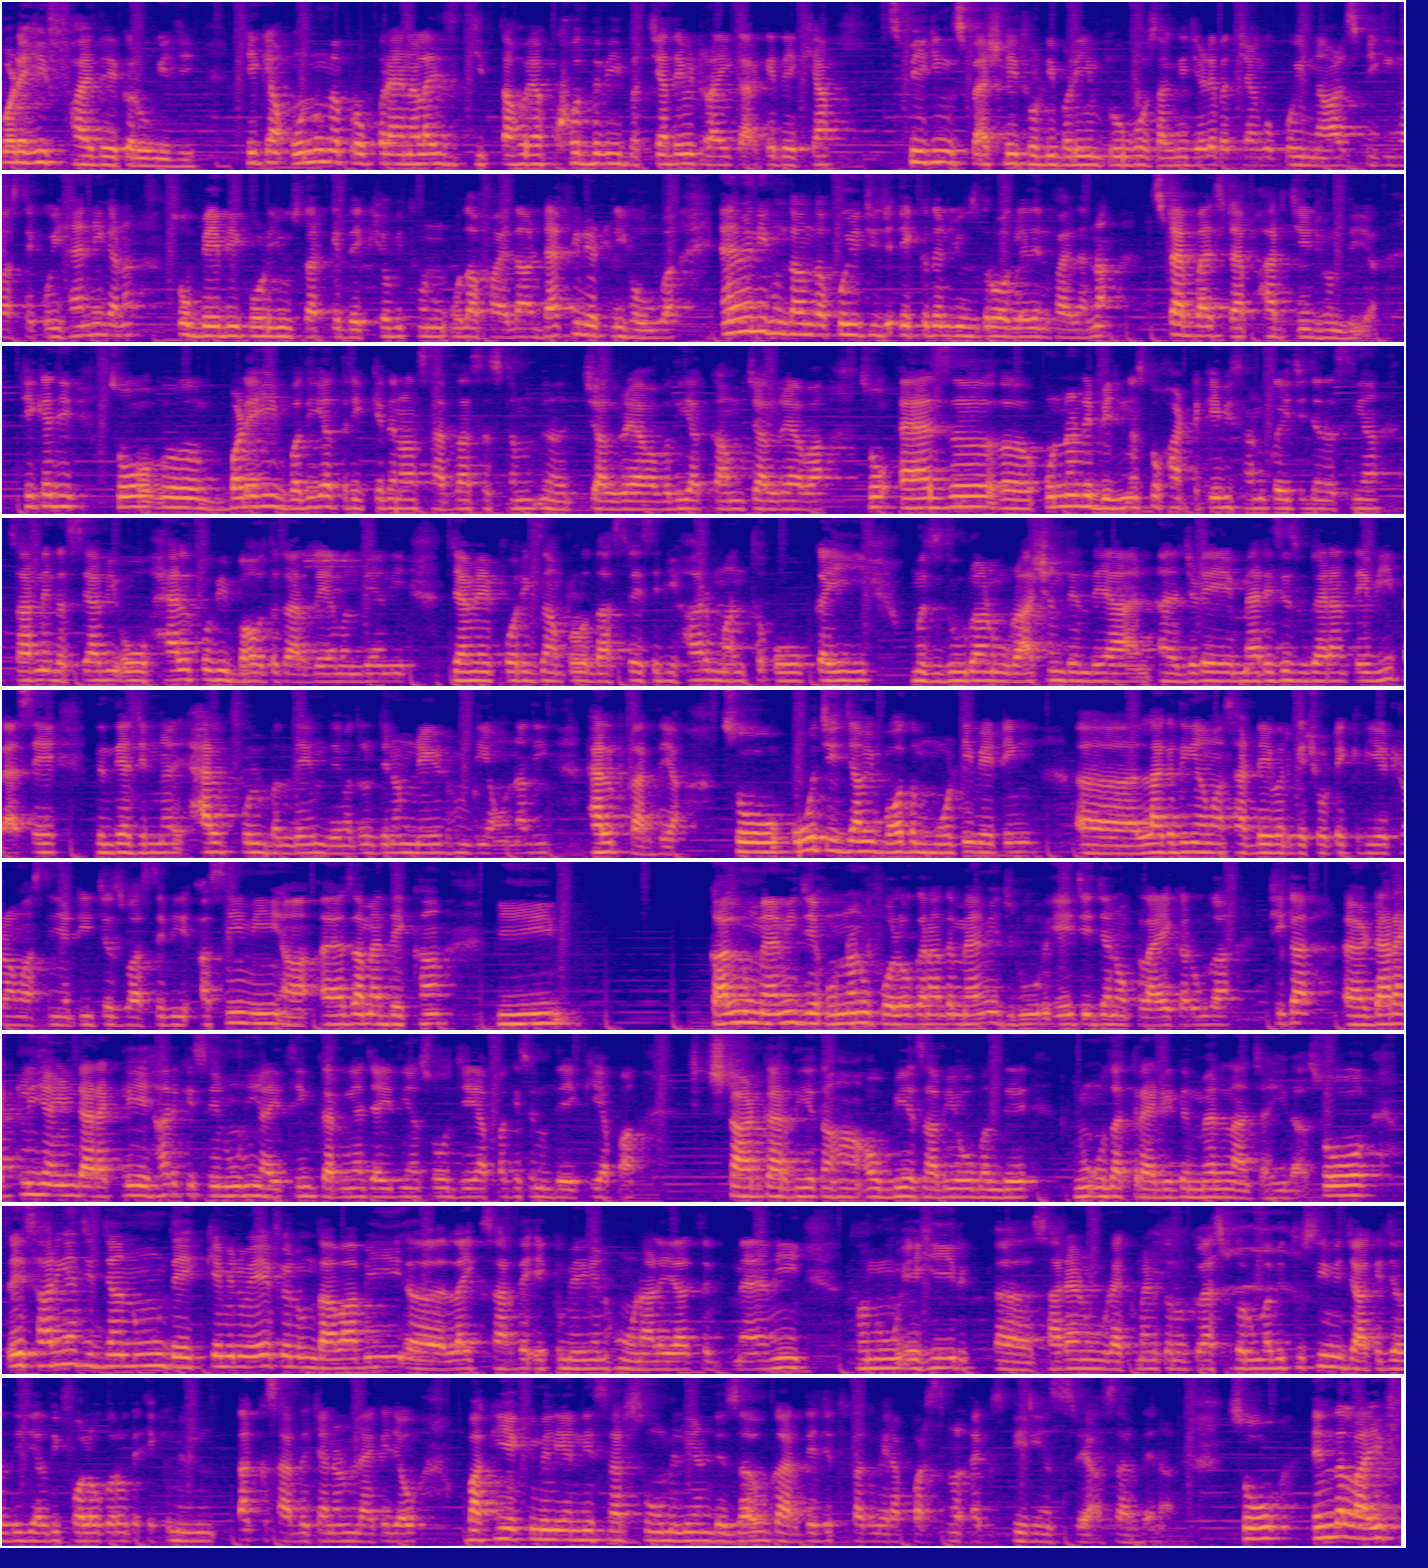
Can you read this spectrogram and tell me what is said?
ਬੜੇ ਹੀ ਫਾਇਦੇ ਕਰੂਗੀ ਜੀ। ਠੀਕ ਹੈ ਉਹਨੂੰ ਮੈਂ ਪ੍ਰੋਪਰ ਐਨਾਲਾਈਜ਼ ਕੀਤਾ ਹੋਇਆ, ਖੁਦ ਵੀ ਬੱਚਿਆਂ ਤੇ ਵੀ ਟਰਾਈ ਕਰਕੇ ਦੇਖਿਆ। ਸਪੀਕਿੰਗ ਸਪੈਸ਼ਲੀ ਤੁਹਾਡੀ ਬੜੀ ਇੰਪਰੂਵ ਹੋ ਸਕਦੀ, ਜਿਹੜੇ ਬੱਚਿਆਂ ਕੋ ਕੋਈ ਨਾਲ ਸਪੀਕਿੰਗ ਵਾਸਤੇ ਕੋਈ ਹੈ ਨਹੀਂ ਨਾ, ਸੋ ਬੇਬੀ ਕੋਡ ਯੂਜ਼ ਕਰਕੇ ਦੇਖਿਓ ਵੀ ਤੁਹਾਨੂੰ ਉਹਦਾ ਫਾਇਦਾ ਡੈਫੀਨਿਟਲੀ ਹੋਊਗਾ। ਐਵੇਂ ਨਹੀਂ ਹੁੰਦਾ ਹੁੰਦਾ ਕੋਈ ਚੀਜ਼ ਇੱਕ ਦਿਨ ਯੂਜ਼ ਕਰੋ, ਅਗਲੇ ਦਿਨ ਫਾਇਦਾ। ਨਾ ਸਟੈਪ ਬਾਈ ਸਟੈਪ ਹਰ ਚੀਜ਼ ਹੁੰਦੀ ਆ। ਠੀਕ ਹੈ ਜੀ। ਸੋ ਬੜੇ ਹੀ ਵਧੀਆ ਤਰੀਕੇ ਦੇ ਨਾਲ ਸਰ ਦਾ ਸਿਸਟਮ ਚੱਲ ਰਿਹਾ ਵਾ, ਵਧੀਆ ਕੰਮ ਚੱਲ ਰਿਹਾ ਵਾ। ਸੋ ਐਜ਼ ਉਹਨਾਂ ਦੇ ਬਿਜ਼ਨਸ ਤੋਂ ਹਟ ਕੇ ਵੀ ਸਾਨੂੰ ਕਈ ਚੀਜ਼ਾਂ ਦੱਸੀਆਂ। ਸਰ ਨੇ ਦੱਸਿਆ ਵੀ ਉਹ ਹੈਲਪ ਵੀ ਬਹੁਤ ਕਰਦੇ ਆ ਬੰਦਿਆਂ ਦੀ। ਜਿਵੇਂ ਫੋਰ ਐਗਜ਼ਾਮਪਲ ਉਹ ਦੱਸ ਰਹੇ ਸੀ ਵੀ ਹਰ ਮੰਥ ਉਹ ਕਈ ਮਜ਼ਦੂਰਾਂ ਨੂੰ ਰਾਸ਼ਨ ਦਿੰਦੇ ਆ ਜਿਹੜੇ ਮੈਰਿਜਸ ਵਗੈਰਾ ਤੇ ਵੀ ਪੈਸੇ ਦਿੰਦੇ ਆ ਜਿਨ੍ਹਾਂ ਹੈਲਪਫੁਲ ਬੰਦੇ ਹੁੰਦੇ, ਮਤਲਬ ਜਿਨ੍ਹਾਂ ਨੂੰ ਨੀਡ ਹੁੰਦੀ ਆ, ਉਹਨਾਂ ਦੀ ਹੈਲਪ ਕਰਦੇ ਆ। ਸੋ ਉਹ ਚੀਜ਼ਾਂ ਵੀ ਬਹੁਤ ਮੋਟੀਵੇਟਿੰਗ ਲੱਗਦੀਆਂ ਵਾ ਸਾਡੇ ਵਰਗੇ ਛੋਟੇ ਕ੍ਰੀਏਟਰਾਂ ਵਾਸਤੇ ਜਾਂ ਟੀਚਰਸ ਵਾਸਤੇ ਵੀ। ਅਸੀਂ ਵੀ ਐਜ਼ ਆ ਮੈਂ ਦੇਖਾਂ ਵੀ ਕੱਲ ਨੂੰ ਮੈਂ ਵੀ ਜੇ ਉਹਨਾਂ ਨੂੰ ਫੋਲੋ ਕਰਾਂ ਤਾਂ ਮੈਂ ਵੀ ਜ਼ਰੂਰ ਇਹ ਚੀਜ਼ਾਂ ਨੂੰ ਅਪਲਾਈ ਕਰੂੰਗਾ। ਠੀਕ ਆ? ਡਾਇਰੈਕਟਲੀ ਜਾਂ ਇਨਡਾਇਰੈਕਟਲੀ ਹਰ ਕਿਸੇ ਨੂੰ ਹੀ ਆਈ ਥਿੰਕ ਕਰਨੀਆਂ ਚਾਹੀਦੀਆਂ। ਸੋ ਜੇ ਆਪਾਂ ਕਿਸੇ ਨੂੰ ਦੇਖ ਕੇ ਆਪਾਂ ਸਟਾਰਟ ਕਰ ਦਈਏ ਤਾਂ ਹਾਂ ਆਬਵੀਅਸ ਆ ਵੀ ਉਹ ਬੰਦੇ ਨੂੰ ਉਹਦਾ ਕ੍ਰੈਡਿਟ ਮਿਲਣਾ ਚਾਹੀਦਾ। ਸੋ ਇਹ ਸਾਰੀਆਂ ਚੀਜ਼ਾਂ ਨੂੰ ਦੇਖ ਕੇ ਮੈਨੂੰ ਇਹ ਫੀਲ ਹੁੰਦਾ ਵਾ ਵੀ ਲਾਈਕ ਸਰ ਦੇ ਇੱਕ ਮਿਲੀਅਨ ਹੋਣ ਵਾਲੇ ਆ ਤੇ ਮੈਂ ਵੀ ਤੁਹਾਨੂੰ ਇਹੀ ਸਾਰਿਆਂ ਨੂੰ ਰეკਮੈਂਡ ਕਰੂੰ ਰਿਕੁਐਸਟ ਕਰੂੰਗਾ ਵੀ ਤੁਸੀਂ ਵੀ ਜਾ ਕੇ ਜਲਦੀ ਜਲਦੀ ਫੋਲੋ ਕਰੋ ਤੇ 1 ਮਿਲੀਅਨ ਤੱਕ ਸਰ ਦੇ ਚੈਨਲ ਨੂੰ ਲੈ ਕੇ ਜਾਓ। ਬਾਕੀ 1 ਮਿਲੀਅਨ ਨਹੀਂ ਸਰ 100 ਮਿਲੀਅਨ ਡਿਜ਼ਰਵ ਕਰਦੇ ਜਿੱਥੋਂ ਤੱਕ ਮੇਰਾ ਪਰਸਨਲ ਐਕਸਪੀਰੀਅੰਸ ਰਿਹਾ ਸਰ ਦੇ ਨਾਲ। ਸੋ ਇਨ ਦਾ ਲਾਈਫ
